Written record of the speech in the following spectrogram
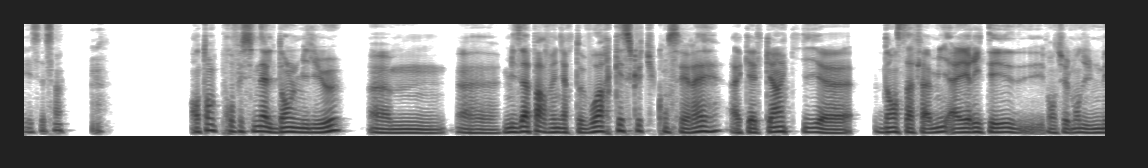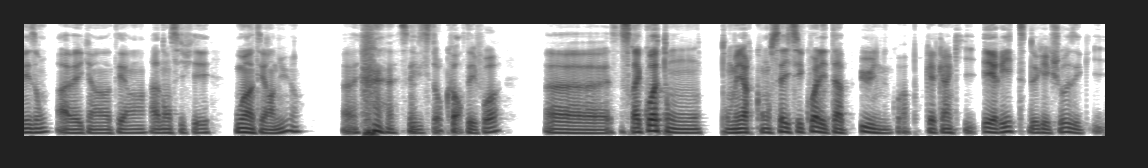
et c'est ça en tant que professionnel dans le milieu, mis à part venir te voir, qu'est-ce que tu conseillerais à quelqu'un qui, euh, dans sa famille, a hérité éventuellement d'une maison avec un terrain à densifier ou un terrain nu hein? Ça existe encore des fois. ce serait quoi ton, ton meilleur conseil? C'est quoi l'étape 1 quoi, pour quelqu'un qui hérite de quelque chose et qui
